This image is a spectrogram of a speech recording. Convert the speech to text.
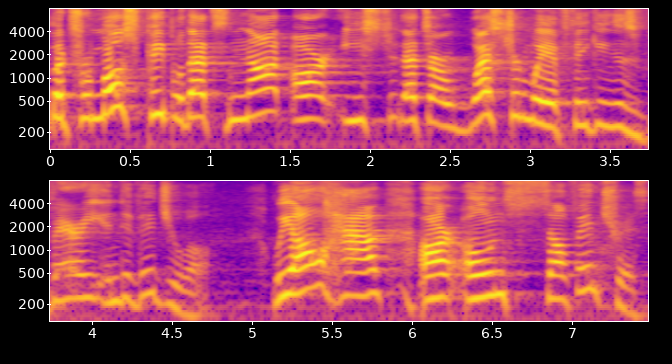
But for most people, that's not our Eastern, that's our Western way of thinking is very individual. We all have our own self interest.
